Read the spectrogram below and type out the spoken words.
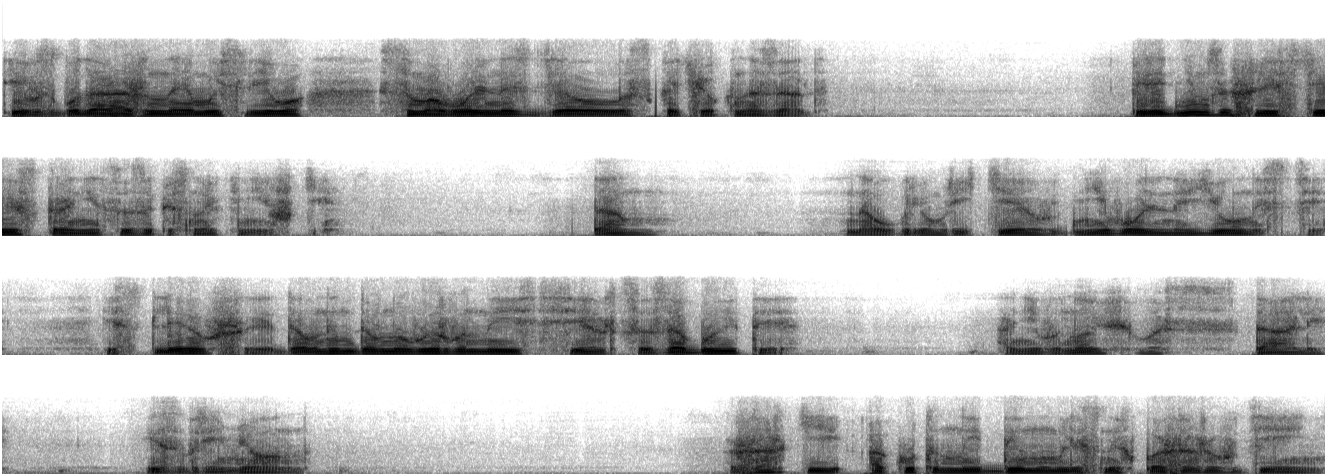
и взбудораженная мысль его самовольно сделала скачок назад. Перед ним зашелестели страницы записной книжки. Там, на угрюм реке, в дни вольной юности, истлевшие, давным-давно вырванные из сердца, забытые, они вновь восстали из времен. Жаркий, окутанный дымом лесных пожаров день,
